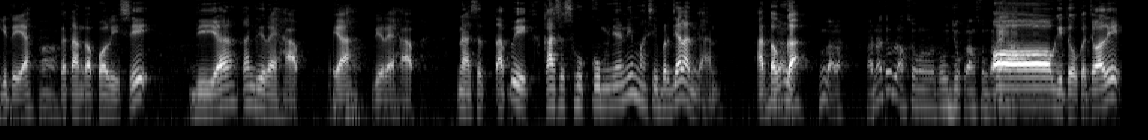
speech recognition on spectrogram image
gitu ya. Ah. Ketangkep polisi dia kan direhab ya, direhab. Nah, tapi kasus hukumnya nih masih berjalan kan? Atau enggak? Enggak lah. Karena itu langsung rujuk langsung ke rehab. Oh, gitu. Kecuali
